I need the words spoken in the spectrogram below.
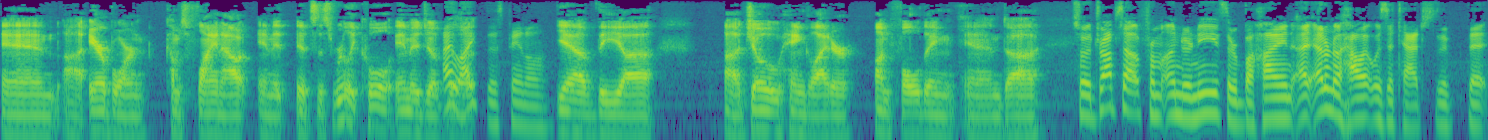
and uh, Airborne comes flying out, and it, it's this really cool image of I the, like this panel. yeah of the uh, uh, Joe hang glider unfolding, and uh, So it drops out from underneath or behind. I, I don't know how it was attached to the, that.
